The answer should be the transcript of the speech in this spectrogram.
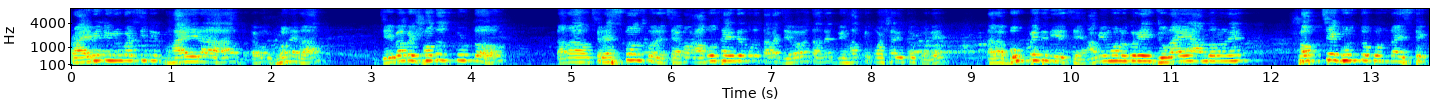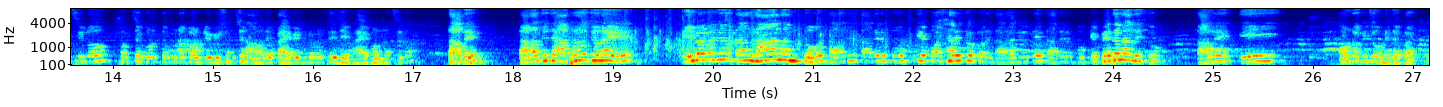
প্রাইভেট ইউনিভার্সিটির ভাইরা এবং বোনেরা যেভাবে স্বতঃস্ফূর্ত তারা হচ্ছে রেসপন্স করেছে এবং আবু সাইদের মতো তারা যেভাবে তাদের দুই হাতকে প্রসারিত করে তারা বুক পেতে দিয়েছে, আমি মনে করি এই জুলাই আন্দোলনের সবচেয়ে গুরুত্বপূর্ণ স্টেক ছিল, সবচেয়ে গুরুত্বপূর্ণ কন্ট্রিবিউশন ছিল আমাদের প্রাইভেট ইউনিভার্সিটি যে ভাই বোনরা ছিল, তাদের। তারা যদি আঠারো জুলাইয়ে এইভাবে যদি তারা না নামতো, তারা যদি তাদের বুককে প্রসারিত করে, তারা যদি তাদের বুককে পেতে না দিত, তাহলে এই অন্য কিছু হতে পারতো।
